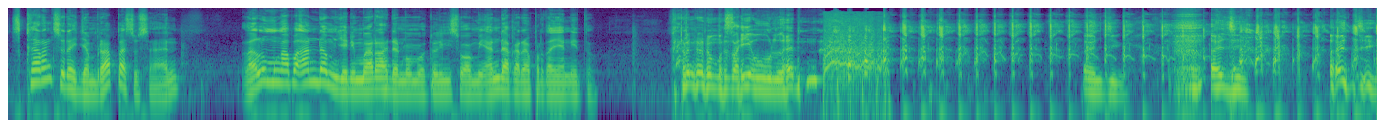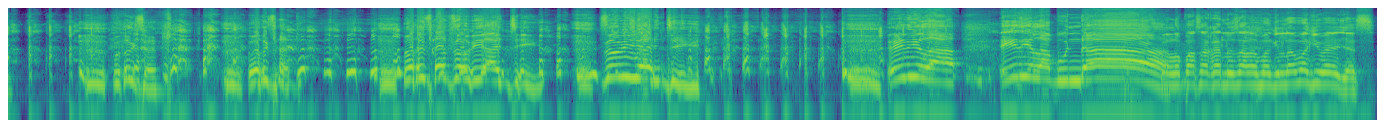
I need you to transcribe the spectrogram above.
sekarang sudah jam berapa Susan? Lalu mengapa Anda menjadi marah dan mewakili suami Anda karena pertanyaan itu? Karena nama saya Wulan. Anjing. Anjing. Anjing. Bangsat. Bangsat. Bangsat suami anjing. Suami anjing. Inilah, inilah bunda. Kalau pasangan lu salah manggil nama gimana Jas?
